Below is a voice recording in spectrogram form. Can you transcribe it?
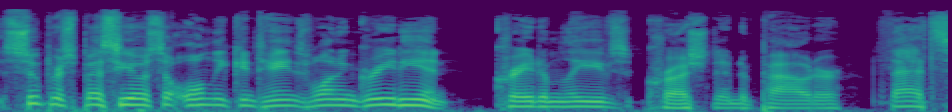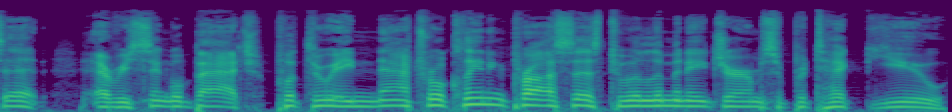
Super Speciosa only contains one ingredient kratom leaves crushed into powder. That's it. Every single batch put through a natural cleaning process to eliminate germs and protect you.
